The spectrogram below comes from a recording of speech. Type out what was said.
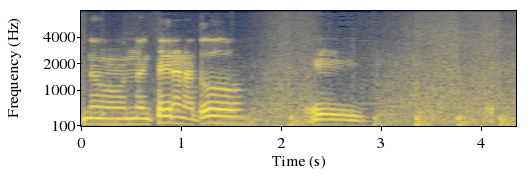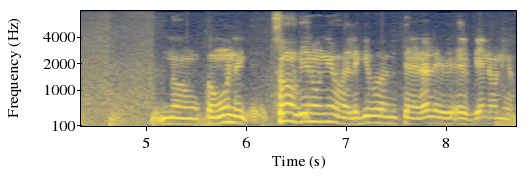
nos, integran a todos. Eh, no, como somos bien unidos, el equipo en general es, bien unido.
